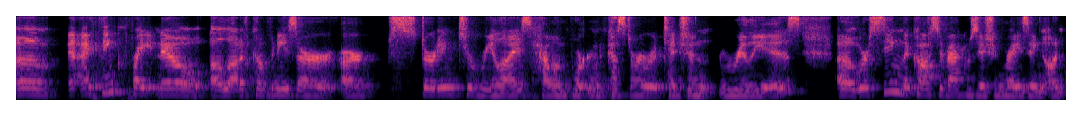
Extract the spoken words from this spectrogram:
Um, I think right now a lot of companies are are starting to realize how important customer retention really is. Uh, we're seeing the cost of acquisition rising on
